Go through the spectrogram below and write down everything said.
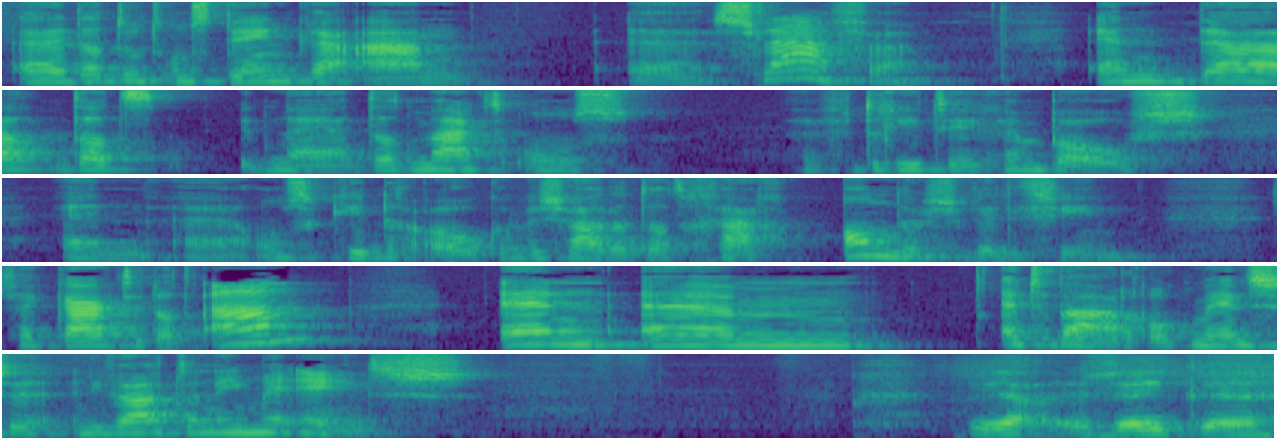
eh, dat doet ons denken aan eh, slaven. En daar, dat, nou ja, dat maakt ons eh, verdrietig en boos. En eh, onze kinderen ook. En we zouden dat graag anders willen zien. Zij kaarten dat aan. En, ehm, en toen waren er ook mensen en die waren het er niet mee eens. Ja, zeker.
